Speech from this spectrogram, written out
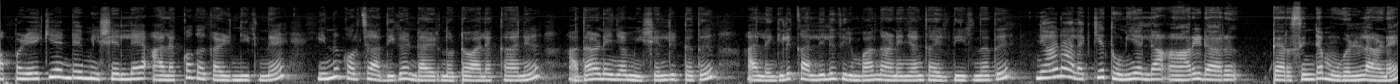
അപ്പോഴേക്ക് എന്റെ മിഷനിലെ അലക്കൊക്കെ കഴിഞ്ഞിരുന്നേ. ഇന്ന് കുറച്ച് അധികം ഉണ്ടായിരുന്നു കേട്ടോ അലക്കാൻ. അതാണ് ഞാൻ മിഷനിലിട്ടത്. അല്ലെങ്കിൽ കല്ലിൽ തിരുമ്പാന്നാണ് ഞാൻ കരുതിയിരുന്നത്. ഞാൻ അലക്കിയ തുണിയല്ല ആറിടാറ് ടെറസിന്റെ മുകളിലാണേ.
